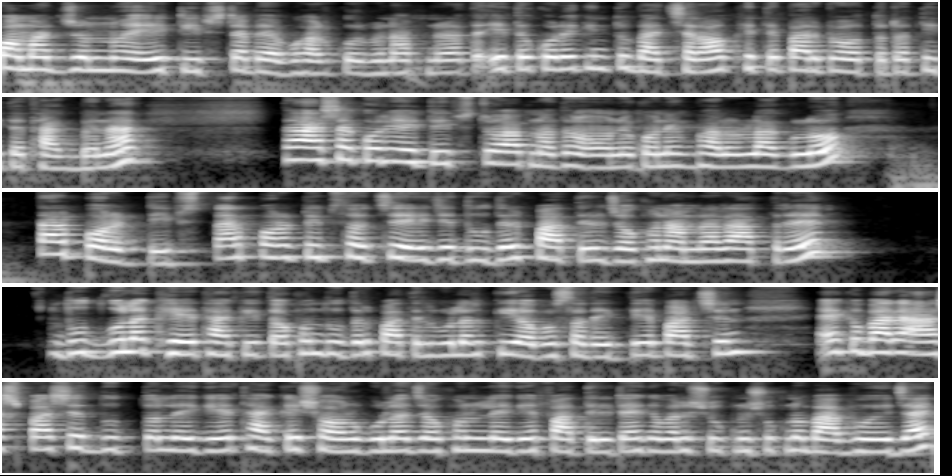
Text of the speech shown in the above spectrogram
কমার জন্য এই টিপসটা ব্যবহার করবেন আপনারা। এতে করে কিন্তু বাচ্চারাও খেতে পারবে, অতটা তিতে থাকবে না। তা আশা করি এই টিপসটাও আপনাদের অনেক অনেক ভালো লাগল। তারপরের টিপস তারপরের টিপস হচ্ছে এই যে দুধের পাতিল যখন আমরা রাত্রে দুধগুলো খেয়ে থাকি, তখন দুধের পাতিলগুলোর কি অবস্থা দেখতে পাচ্ছেন? একেবারে আশপাশে দুধ তো লেগে থাকে, সরগুলা যখন লেগে পাতিলটা একেবারে শুকনো শুকনো ভাব হয়ে যায়।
